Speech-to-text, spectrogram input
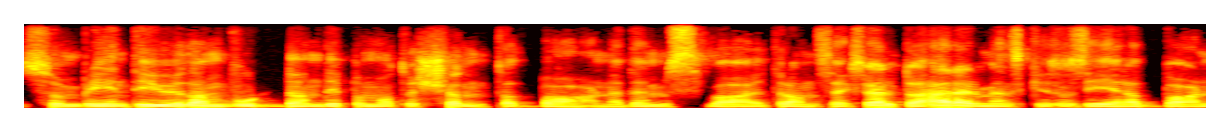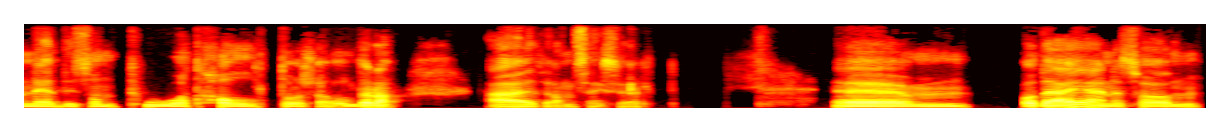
som blir intervjuet om hvordan de på en måte skjønte at barnet deres var transseksuelt. Og her er det mennesker som sier at barn nede i sånn to og et halvt års alder da, er transseksuelt. Um, og det er gjerne sånn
